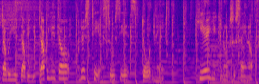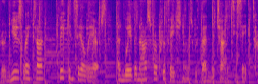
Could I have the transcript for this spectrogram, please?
www.brucetateassociates.net. Here you can also sign up for our newsletter, vacancy alerts, and webinars for professionals within the charity sector.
